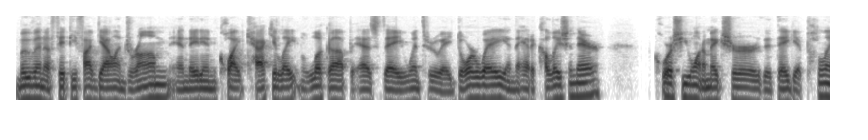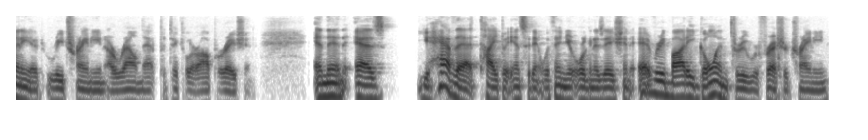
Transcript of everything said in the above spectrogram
moving a 55 gallon drum and they didn't quite calculate and look up as they went through a doorway and they had a collision there? Of course, you want to make sure that they get plenty of retraining around that particular operation. And then as you have that type of incident within your organization, everybody going through refresher training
